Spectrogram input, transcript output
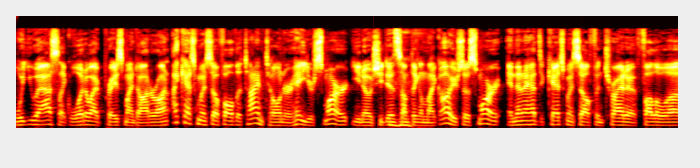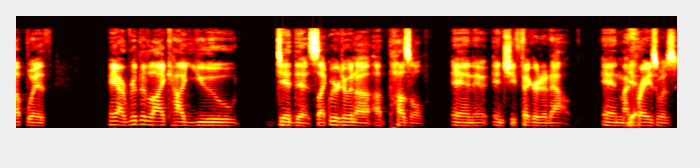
what you asked, like, what do I praise my daughter on? I catch myself all the time telling her, hey, you're smart. You know, she did mm-hmm. something. I'm like, oh, you're so smart. And then I had to catch myself and try to follow up with, hey, I really like how you did this. Like we were doing a, a puzzle and, it, and she figured it out. And my yeah. praise was,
